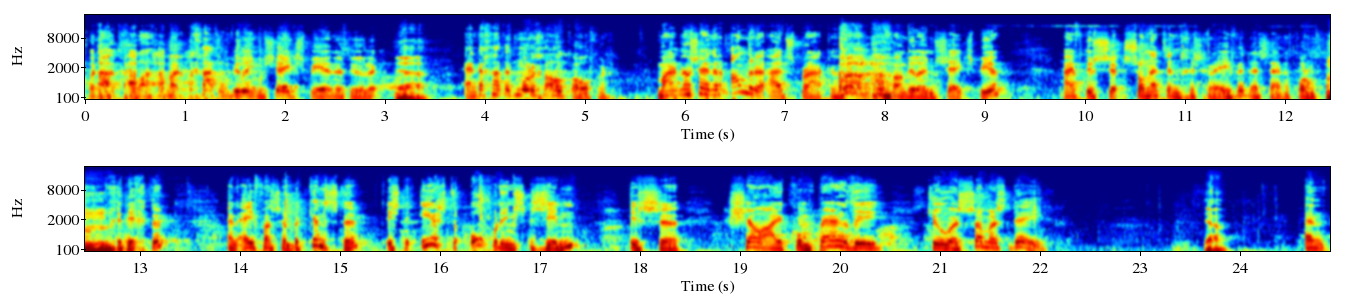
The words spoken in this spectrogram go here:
Wordt uitgelachen, maar het gaat om William Shakespeare natuurlijk. Ja. En daar gaat het morgen ook over. Maar nou zijn er andere uitspraken van, van William Shakespeare. Hij heeft dus eh, sonnetten geschreven. Dat zijn een vorm van gedichten. En een van zijn bekendste is de eerste openingszin... is eh, Shall I compare thee to a summer's day? Ja. En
